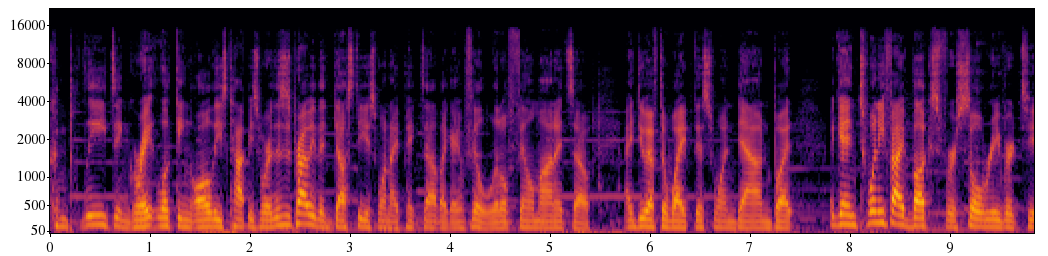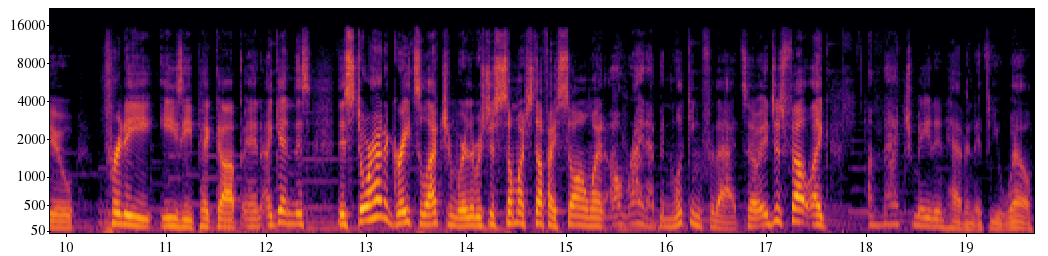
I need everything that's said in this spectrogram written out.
complete and great looking all these copies were. This is probably the dustiest one I picked up. Like I can feel a little film on it, so I do have to wipe this one down. But Again, 25 bucks for Soul Reaver 2. Pretty easy pickup. And again, this this store had a great selection where there was just so much stuff I saw and went, "Oh right, I've been looking for that." So it just felt like a match made in heaven, if you will.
